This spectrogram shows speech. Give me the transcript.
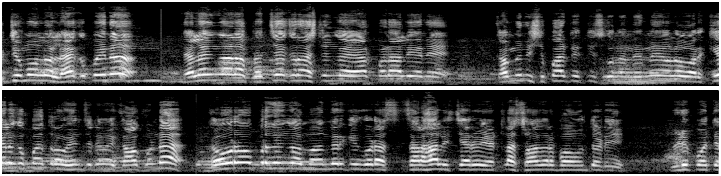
ఉద్యమంలో లేకపోయినా తెలంగాణ ప్రత్యేక రాష్ట్రంగా ఏర్పడాలి అనే కమ్యూనిస్ట్ పార్టీ తీసుకున్న నిర్ణయంలో వారు కీలక పాత్ర వహించడమే కాకుండా గౌరవప్రదంగా మా అందరికీ కూడా సలహాలు ఇచ్చారు. ఎట్లా సోదర భావంతో విడిపోతే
